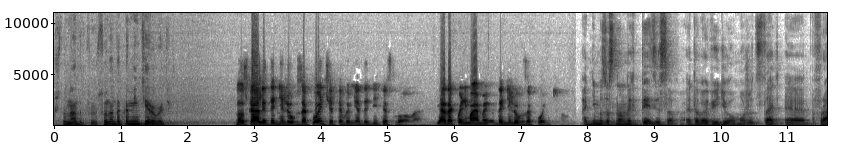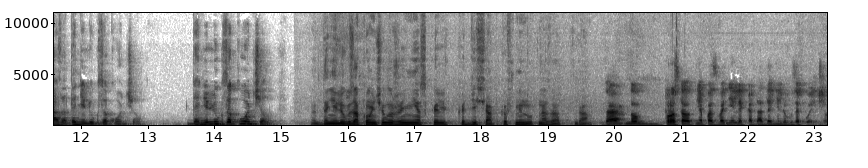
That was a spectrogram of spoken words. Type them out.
Что надо, что надо комментировать? Ну, сказали, Данилюк закончит, и вы мне дадите слово. Я так понимаю, мы- Данилюк закончил. Одним из основных тезисов этого видео может стать э, фраза «Данилюк закончил». Данилюк закончил. Данилюк закончил уже несколько десятков минут назад, да. Да, ну, просто вот мне позвонили, когда Данилюк закончил.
